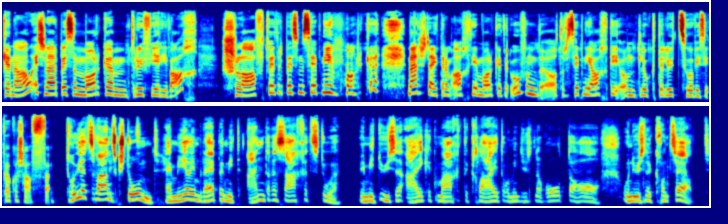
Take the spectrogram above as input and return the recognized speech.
Genau, ist dann bis am Morgen um 3, 4 Uhr wach, schlaft wieder bis um 7 Uhr am Morgen. Dann steht er um 8 Uhr am Morgen wieder auf und, oder 7 Uhr, 8 Uhr und schaut den Leuten zu, wie sie arbeiten. 23 Stunden haben wir im Leben mit anderen Sachen zu tun. Wie mit unseren eigengemachten Kleidern, mit unseren roten Haaren und unseren Konzerten.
